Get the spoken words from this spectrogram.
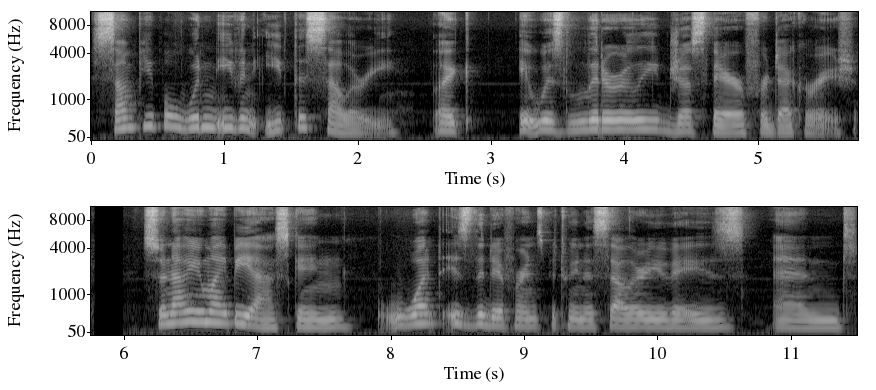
some people wouldn't even eat the celery. Like, it was literally just there for decoration. So now you might be asking, what is the difference between a celery vase and,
